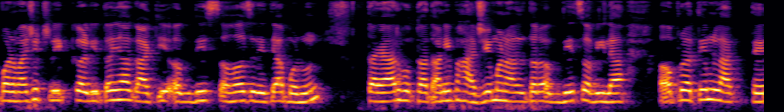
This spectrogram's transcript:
बनवायची ट्रिक कळली तर ह्या गाठी अगदी सहजरित्या बनून तयार होतात. आणि भाजी म्हणाल तर अगदी चवीला अप्रतिम लागते.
